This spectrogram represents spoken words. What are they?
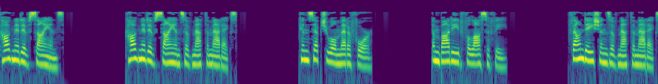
Cognitive science. Cognitive science of mathematics. Conceptual metaphor. Embodied philosophy. Foundations of mathematics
